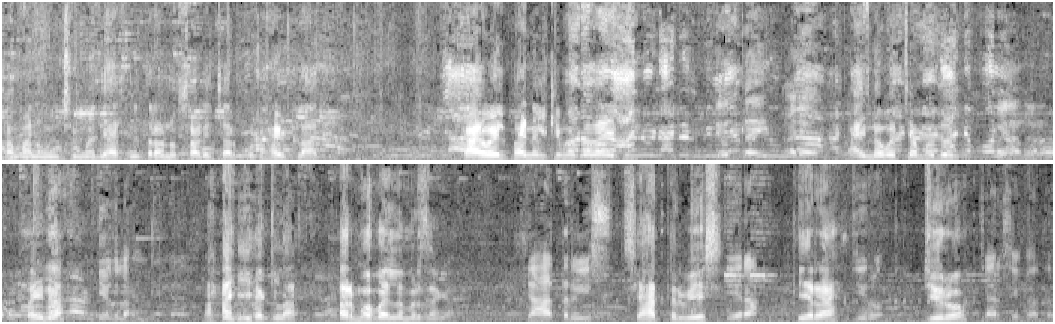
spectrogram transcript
समान उंचीमध्ये आहेत मित्रांनो. साडेचार फूट हाईटला काय होईल फायनल किंमत याची? अरे काय नव्वदच्या मधून? पहिला दोन. आहे ना एकला. हा एकला. अरे मोबाईल नंबर सांगा. शहात्तर वीस शहात्तर वीस तेरा तेरा झिरो झिरो चारशे एकाहत्तर.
